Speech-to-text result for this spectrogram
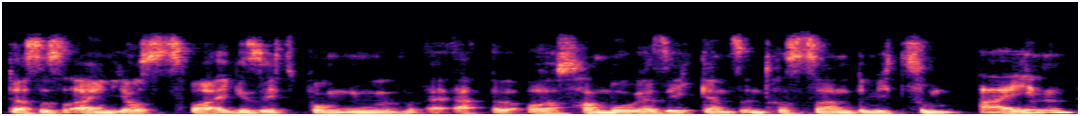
Das ist eigentlich aus zwei Gesichtspunkten äh, aus Hamburger Sicht ganz interessant. Nämlich zum einen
